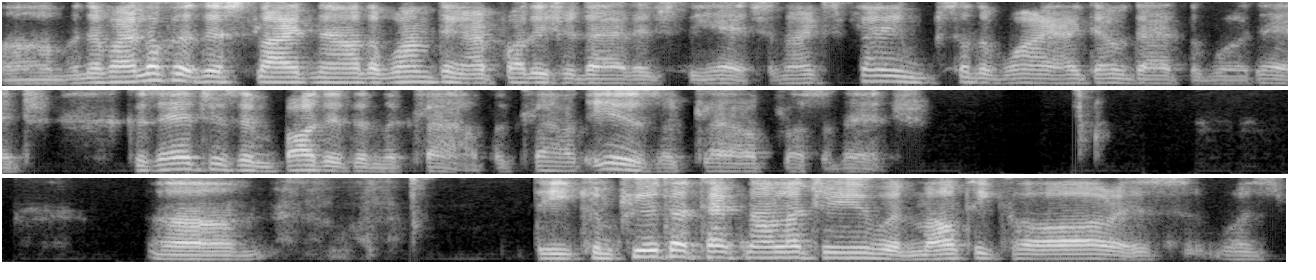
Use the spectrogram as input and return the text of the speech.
Um, and if I look at this slide now, the one thing I probably should add is the edge. And I explain sort of why I don't add the word edge, because edge is embodied in the cloud. The cloud is a cloud plus an edge. Um, the computer technology with multi-core is was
